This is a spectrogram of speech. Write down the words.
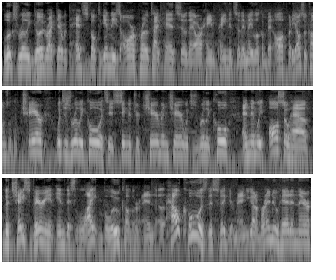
looks really good right there with the head sculpt. Again, these are prototype heads, so they are hand-painted, so they may look a bit off, but he also comes with a chair, which is really cool. It's his signature chairman chair, which is really cool, and then we also have the Chase variant in this light blue color, and uh, how cool is this figure, man? You got a brand new head in there,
